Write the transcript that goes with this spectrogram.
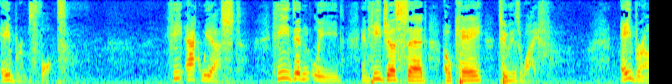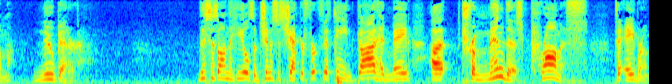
Abram's fault. He acquiesced. He didn't lead, and he just said okay to his wife. Abram knew better. This is on the heels of Genesis chapter 15. God had made a tremendous promise to Abram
